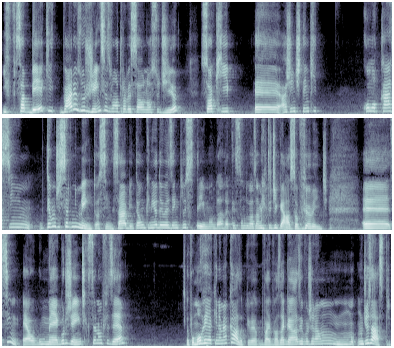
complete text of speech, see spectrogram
E saber que várias urgências vão atravessar o nosso dia, só que é, a gente tem que colocar assim, ter um discernimento, assim, sabe? Então, que nem eu dei o exemplo extremo da, da questão do vazamento de gás, obviamente. É, sim, é algo mega urgente que se eu não fizer, eu vou morrer aqui na minha casa, porque vai vazar gás e eu vou gerar um, um, um desastre.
